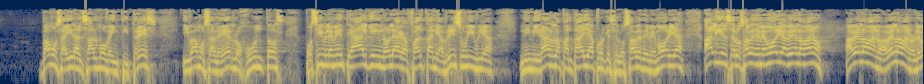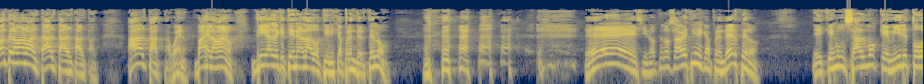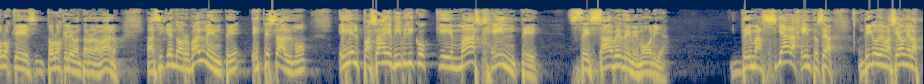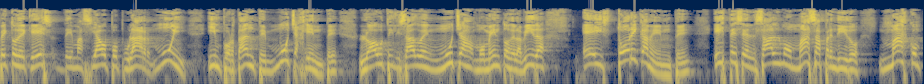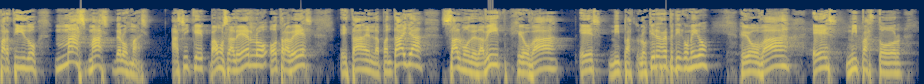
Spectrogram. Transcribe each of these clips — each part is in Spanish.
Vamos a ir al Salmo 23 y vamos a leerlo juntos. Posiblemente a alguien no le haga falta ni abrir su Biblia, ni mirar la pantalla porque se lo sabe de memoria. ¿Alguien se lo sabe de memoria? Ver la mano. A ver la mano, a ver la mano. Levante la mano alta, alta, alta, alta. Alta, alta. Bueno, baje la mano. Dígale al que tiene al lado, tienes que aprendértelo. eh, si no te lo sabes, tienes que aprendértelo. Es que es un salmo que mire todos los que, todos los que levantaron la mano. Así que normalmente este salmo es el pasaje bíblico que más gente se sabe de memoria. Demasiada gente, o sea, digo demasiado en el aspecto de que es demasiado popular, muy importante, mucha gente lo ha utilizado en muchos momentos de la vida e históricamente este es el salmo más aprendido, más compartido, más, más de los más. Así que vamos a leerlo otra vez Está en la pantalla, Salmo de David, Jehová es mi pastor. ¿Lo quieres repetir conmigo? Jehová es mi pastor,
